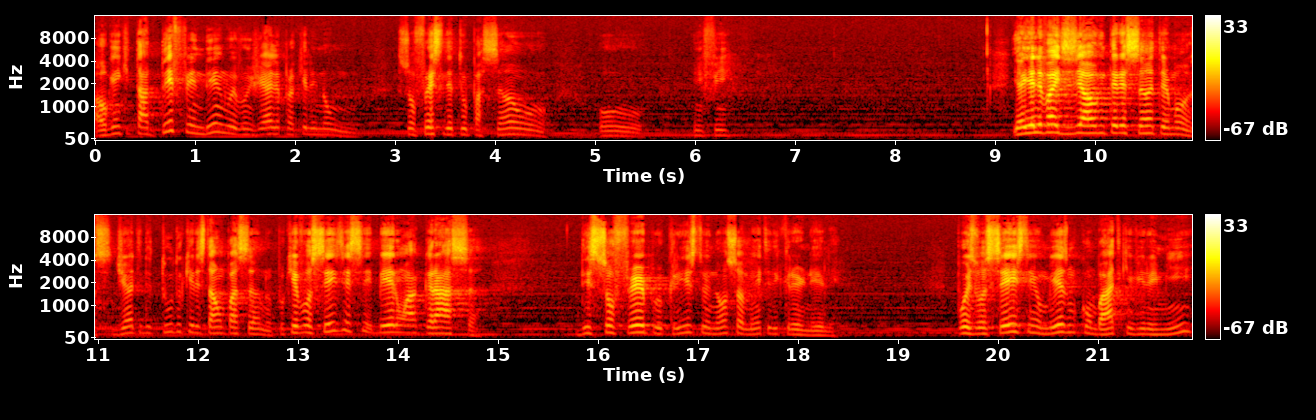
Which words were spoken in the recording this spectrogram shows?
alguém que está defendendo o Evangelho para que ele não sofresse deturpação, ou, ou, enfim. E aí ele vai dizer algo interessante, irmãos, diante de tudo que eles estavam passando, porque vocês receberam a graça de sofrer por Cristo e não somente de crer nele. Pois vocês têm o mesmo combate que viram em mim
